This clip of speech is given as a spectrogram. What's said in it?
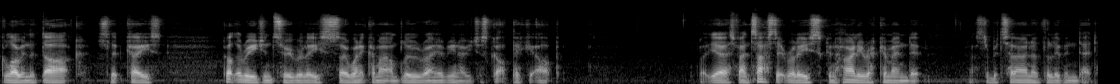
glow in the dark slipcase. Got the region two release, so when it come out on Blu-ray, you know, you just got to pick it up. But yeah, it's fantastic release. Can highly recommend it. That's the Return of the Living Dead.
